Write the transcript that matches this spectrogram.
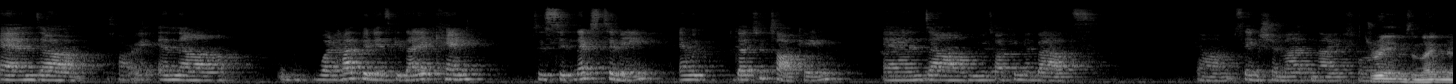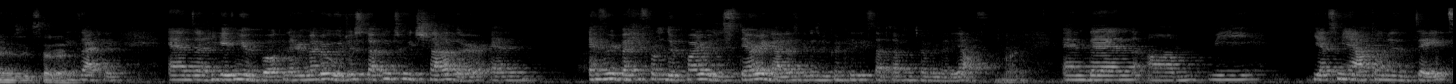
And uh, sorry, and uh, what happened is Gedalia came to sit next to me, and we got to talking, and uh, we were talking about um, saying Shema at night for Dreams and nightmares, etc. Exactly. And uh, he gave me a book, and I remember we were just talking to each other, and everybody from the party was just staring at us because we completely stopped talking to everybody else. Right. And then um, we, he asked me out on a date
